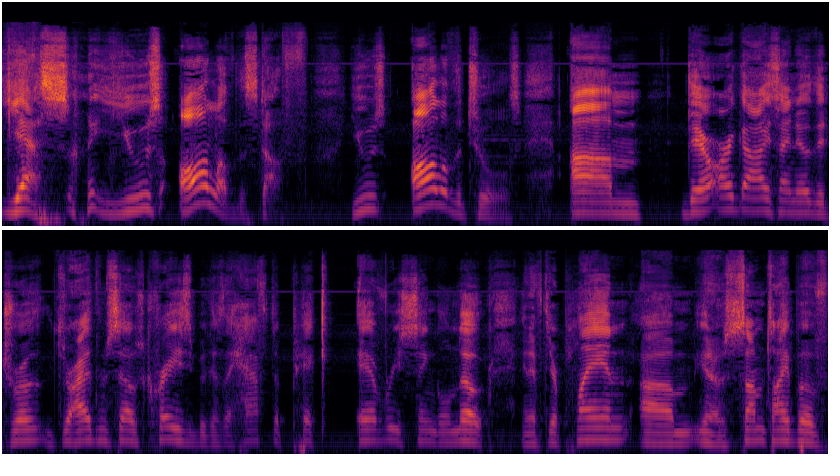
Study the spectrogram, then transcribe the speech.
yes, use all of the stuff. Use all of the tools. Um, there are guys I know that drive, drive themselves crazy because they have to pick every single note. And if they're playing, um, you know, some type of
